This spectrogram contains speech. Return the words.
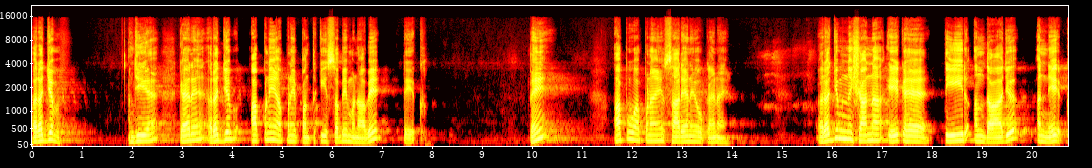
ਰਜਬ ਜੀ ਹੈ ਕਹਿ ਰਹੇ, ਰਜਬ ਆਪਣੇ ਆਪਣੇ ਪੰਥ ਕੀ ਸਭੇ ਮਨਾਵੇ, ਟੇਕ। ਤੇ ਆਪੋ ਆਪਣਾ ਹੈ ਸਾਰਿਆਂ ਨੇ ਉਹ ਕਹਿਣਾ ਹੈ। ਰਜਮ ਨਿਸ਼ਾਨਾ ਏਕ ਹੈ, ਤੀਰ ਅੰਦਾਜ਼ ਅਨੇਕ।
